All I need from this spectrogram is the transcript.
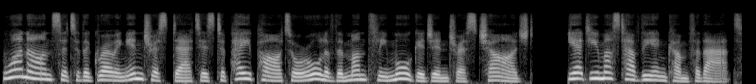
One answer to the growing interest debt is to pay part or all of the monthly mortgage interest charged, yet you must have the income for that.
